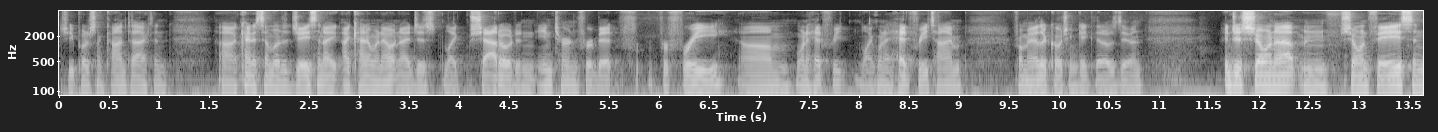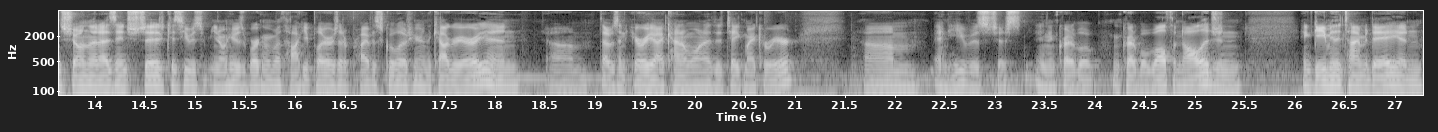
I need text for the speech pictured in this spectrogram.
she put us in contact and. Uh, kind of similar to Jason, I, I kind of went out and I just like shadowed and interned for a bit for, for free um, when I had free like when I had free time from my other coaching gig that I was doing and just showing up and showing face and showing that I was interested because he was, you know, he was working with hockey players at a private school out here in the Calgary area, and um, that was an area I kind of wanted to take my career. Um, and he was just an incredible, incredible wealth of knowledge, and and gave me the time of day and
